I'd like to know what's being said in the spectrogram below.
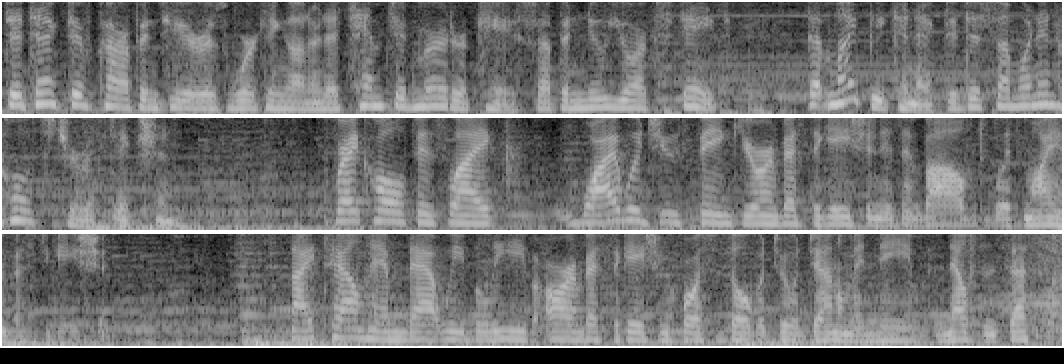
Detective Carpentier is working on an attempted murder case up in New York State that might be connected to someone in Holt's jurisdiction. Greg Holt is like, why would you think your investigation is involved with my investigation? And I tell him that we believe our investigation crosses over to a gentleman named Nelson Sessler.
